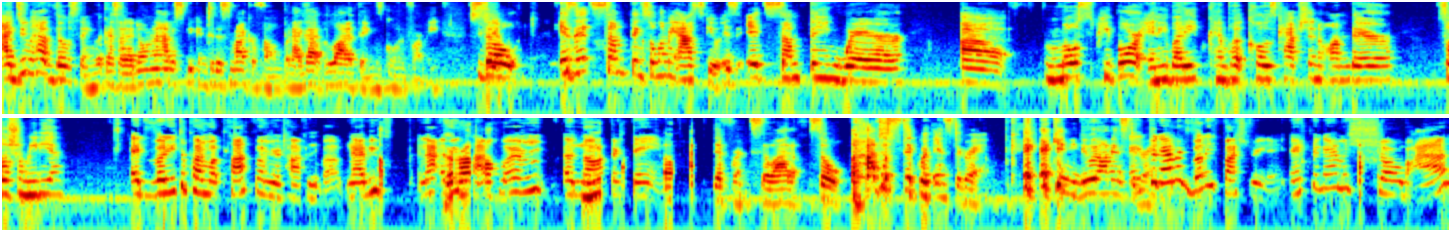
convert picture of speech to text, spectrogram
i do have those things. Like I said, I don't know how to speak into this microphone, but I got a lot of things going for me. So, yeah. is it something? So let me ask you: Is it something where? Uh, most people or anybody can put closed caption on their social media? It really depends on what platform you're talking about. Now, every, not every Girl, platform is not the same. Different. So I don't. So I just stick with Instagram. can you do it on Instagram? Instagram is really frustrating. Instagram is so bad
